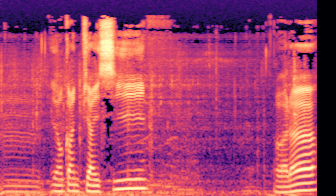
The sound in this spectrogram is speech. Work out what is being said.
Hmm, Il y a encore une pierre ici. Voilà.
